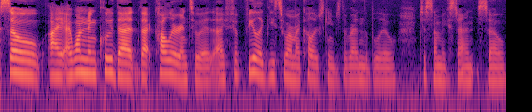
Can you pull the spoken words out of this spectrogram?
so I, I wanted to include that that color into it. I f- feel like these two are my color schemes, the red and the blue, to some extent. So,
